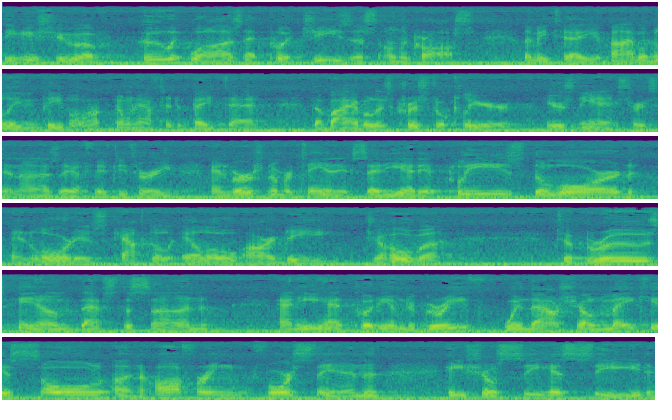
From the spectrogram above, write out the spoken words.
the issue of who it was that put Jesus on the cross. Let me tell you, Bible believing people don't have to debate that. The Bible is crystal clear. Here's the answer. It's in Isaiah 53 and verse number 10. It said, Yet it pleased the Lord, and Lord is capital L O R D, Jehovah, to bruise him, that's the Son, and he had put him to grief. When thou shalt make his soul an offering for sin, he shall see his seed,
